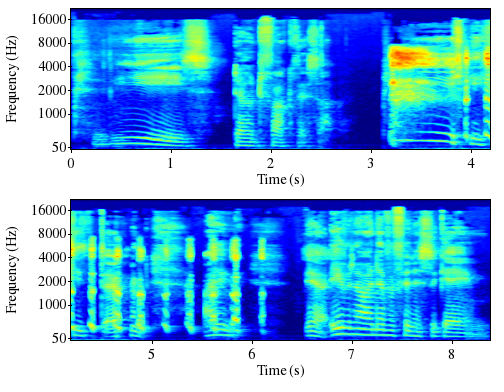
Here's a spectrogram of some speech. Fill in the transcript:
please don't fuck this up. Please don't. I, yeah, even though I never finished the game,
